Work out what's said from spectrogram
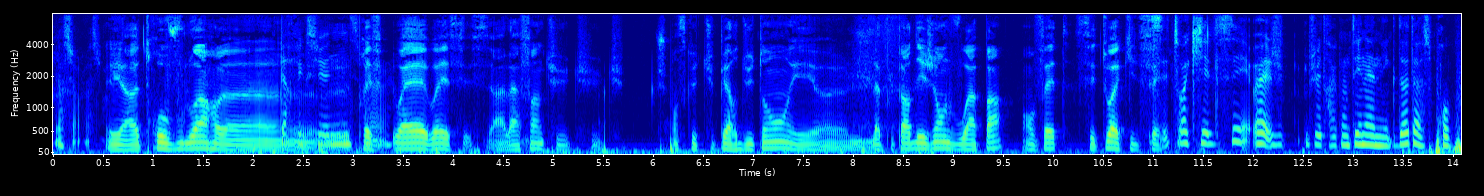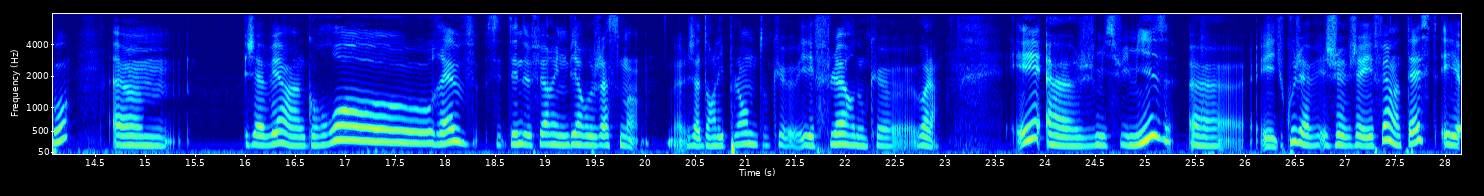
bien sûr, bien sûr. Et à trop vouloir. Euh, Perfectionnisme, préf- ouais, ouais, c'est, à la fin, tu, tu, tu, je pense que tu perds du temps et euh, la plupart des gens le voient pas. En fait, c'est toi qui le fais. C'est toi qui le sais. Ouais, je, je vais te raconter une anecdote à ce propos. Euh, J'avais un gros rêve, c'était de faire une bière au jasmin. J'adore les plantes donc, euh, et les fleurs, donc euh, voilà. Et euh, je m'y suis mise, euh, et du coup j'avais fait un test, et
